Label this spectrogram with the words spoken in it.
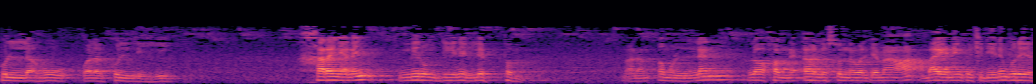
kullahu wala kullihi xaraña nañ mbirum diine léppam maanaam amul lenn loo xam ne ahlu sunna wal jamaa bàyyi nañ ko ci diine mu réer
